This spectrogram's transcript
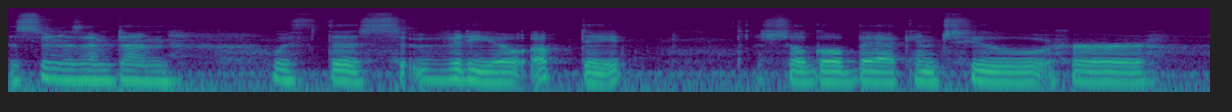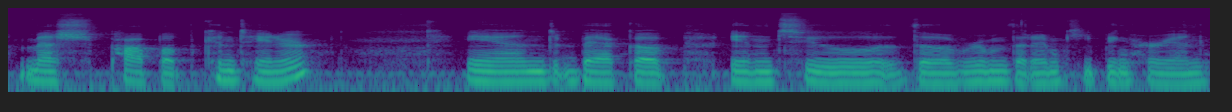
as soon as I'm done with this video update, she'll go back into her mesh pop-up container and back up into the room that I'm keeping her in.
